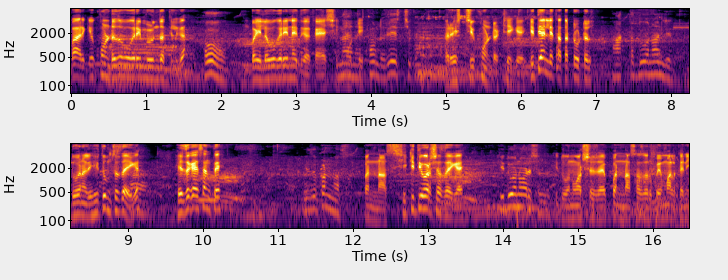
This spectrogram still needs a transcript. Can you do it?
बारके खोंड वगैरे मिळून जातील का? हो. बैल वगैरे नाहीत का काय अशी नाही मोठी? नाही कोंड रेसची कोंड रेसची खोंड ठीक आहे. किती आणलेत आता टोटल आता दोन आणले. दोन आले हे तुमचंच आहे का? ह्याचं काय सांगताय? याचं पन्नास. पन्नास. ही किती वर्षाचं आहे काय? ही दोन वर्ष ही दोन वर्षाचं आहे. पन्नास हजार रुपये मालकाने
